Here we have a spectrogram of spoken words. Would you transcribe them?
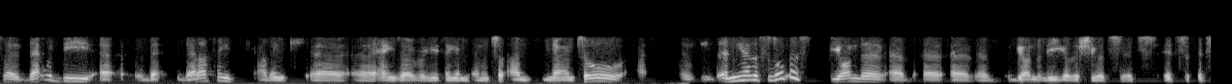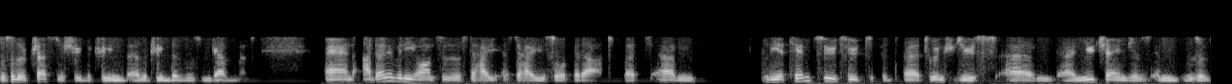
so that would be that that I think I think hangs over anything, and, and you know until and you know this is almost beyond a, a, a, a beyond a legal issue. It's it's it's it's a sort of trust issue between uh, between business and government. And I don't have any answers as to how you, as to how you sort that out. But um, the attempt to to to, uh, to introduce um, uh, new changes in sort of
